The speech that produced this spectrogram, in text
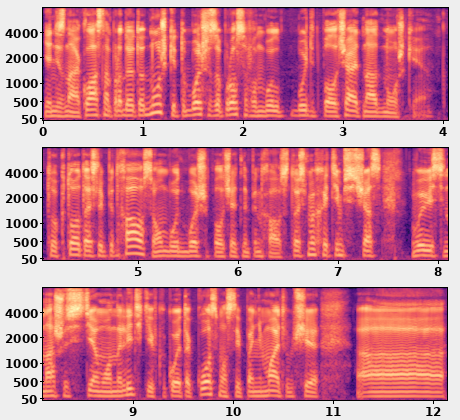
я не знаю, классно продает однушки, то больше запросов он бу- будет получать на однушки. Кто- Кто-то, если пентхаусы, он будет больше получать на пентхаусы. То есть мы хотим сейчас вывести нашу систему аналитики в какой-то космос и понимать вообще, а,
